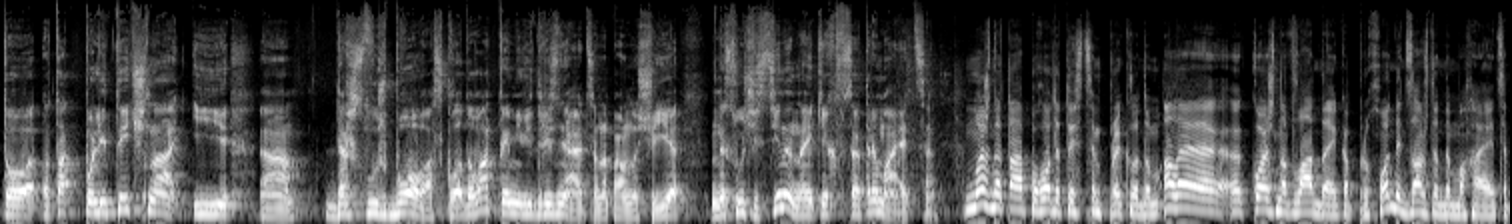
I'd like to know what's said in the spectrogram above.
То отак політична і. А, Держслужбова складова тим і відрізняються. Напевно, що є несучі стіни, на яких все тримається. Можна та погодитись з цим прикладом, але е, кожна влада, яка приходить, завжди намагається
